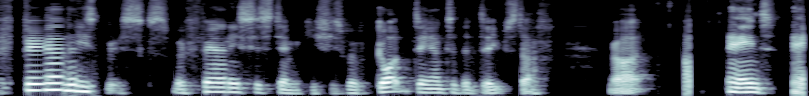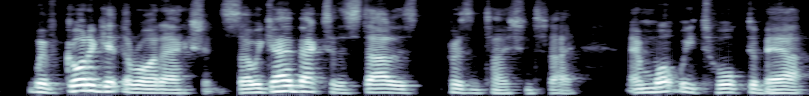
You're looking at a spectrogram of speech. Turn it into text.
we've found these risks, we've found these systemic issues, we've got down to the deep stuff, right? And we've got to get the right actions. So we go back to the start of this presentation today, and what we talked about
